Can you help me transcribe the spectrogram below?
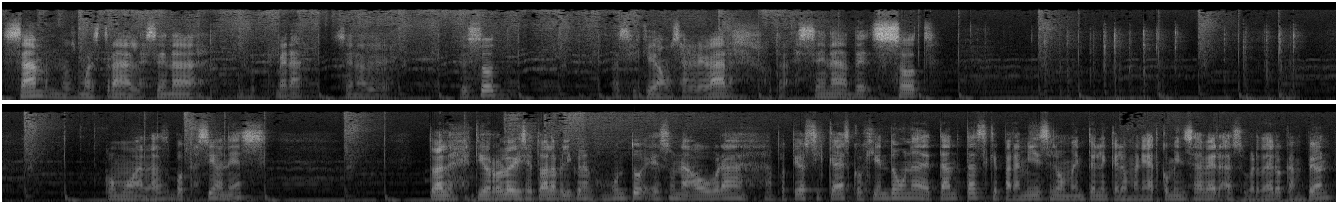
Sam nos muestra la escena. La primera escena de, de Sod. Así que vamos a agregar otra escena de Sod. Como a las votaciones. Tío Rolo dice, toda la película en conjunto es una obra apoteósica, escogiendo una de tantas que para mí es el momento en el que la humanidad comienza a ver a su verdadero campeón.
